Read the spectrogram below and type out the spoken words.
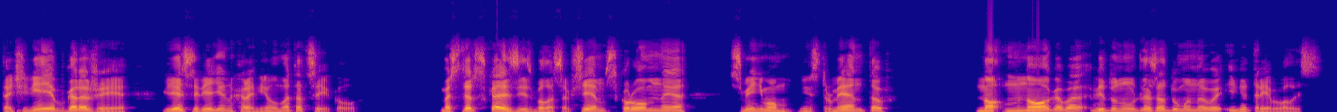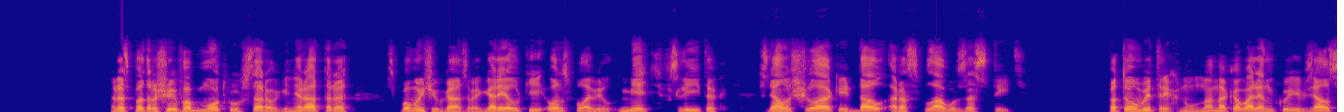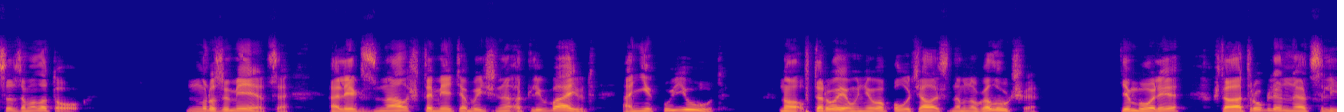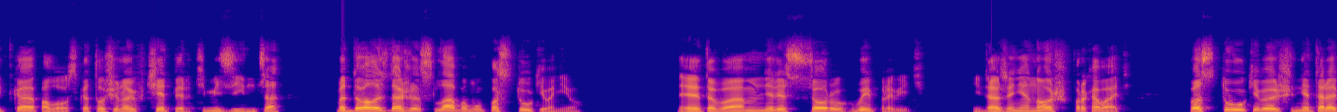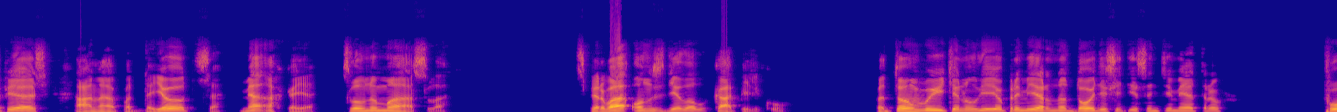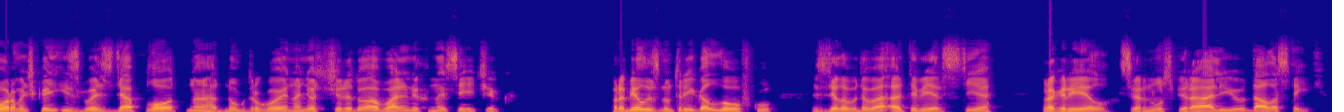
Точнее, в гараже, где Середин хранил мотоцикл. Мастерская здесь была совсем скромная, с минимум инструментов, но многого ведуну для задуманного и не требовалось. Распотрошив обмотку старого генератора, с помощью газовой горелки он сплавил медь в слиток, снял шлак и дал расплаву застыть. Потом вытряхнул на наковаленку и взялся за молоток. Ну, разумеется, Олег знал, что медь обычно отливают, а не куют, но второе у него получалось намного лучше. Тем более, что отрубленная от слитка полоска толщиной в четверть мизинца поддавалась даже слабому постукиванию. Это вам не рессору выправить и даже не нож проковать. Постукиваешь, не торопясь, а она поддается, мягкая, словно масло. Сперва он сделал капельку. Потом вытянул ее примерно до десяти сантиметров. Формочкой из гвоздя плотно одну к другой нанес череду овальных насечек пробил изнутри головку, сделав два отверстия, прогрел, свернул спиралью, дал остыть.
